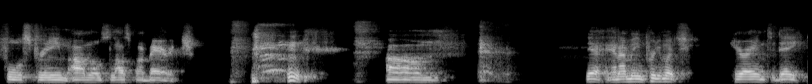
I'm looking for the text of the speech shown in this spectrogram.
full stream, almost lost my marriage. um, yeah, and I mean, pretty much here I am today.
